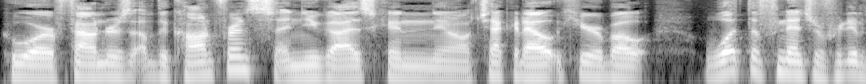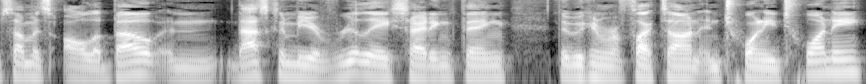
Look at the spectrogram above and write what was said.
who are founders of the conference, and you guys can, you know, check it out, hear about what the Financial Freedom Summit is all about. And that's going to be a really exciting thing that we can reflect on in 2020.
